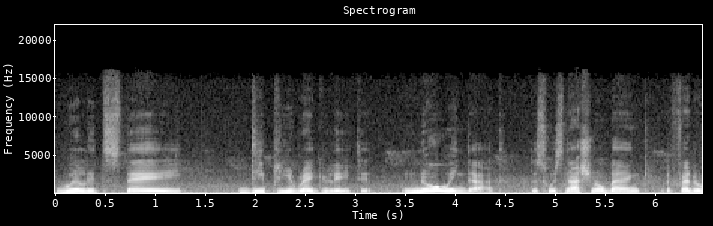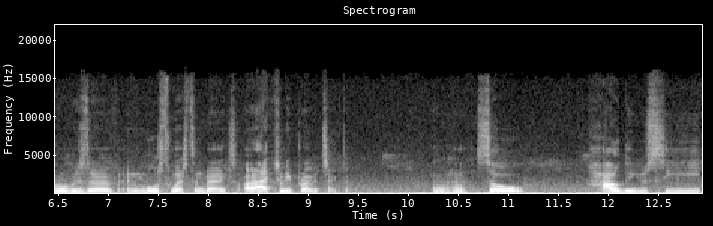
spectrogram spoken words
will it stay deeply regulated? Knowing that the Swiss National Bank, the Federal Reserve, and most Western banks are actually private sector. Mm-hmm. So, how do you see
